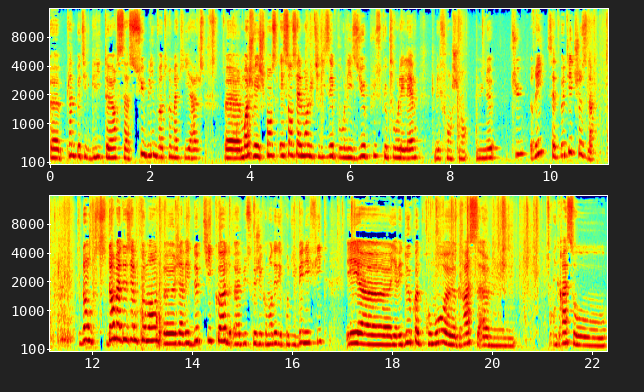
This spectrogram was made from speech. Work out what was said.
euh, plein de petites glitters, ça sublime votre maquillage. Euh, moi je vais, je pense, essentiellement l'utiliser pour les yeux plus que pour les lèvres. Mais franchement, une tuerie cette petite chose là. Donc, dans ma deuxième commande, euh, j'avais deux petits codes puisque j'ai commandé des produits Benefit. Et il y avait deux codes promo grâce, grâce au,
